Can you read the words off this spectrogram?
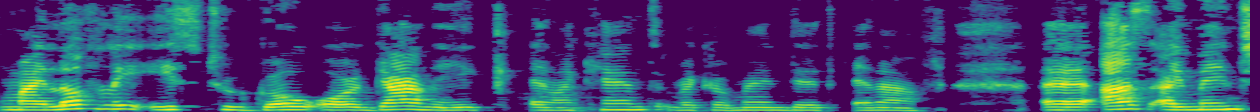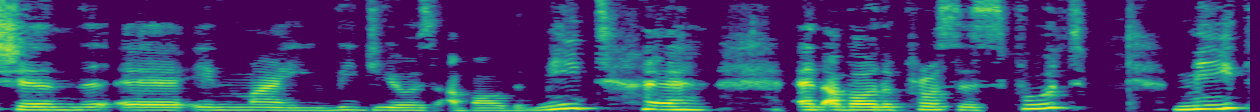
my lovely is to go organic and I can't recommend it enough. Uh, as I mentioned uh, in my videos about the meat and about the processed food, meat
